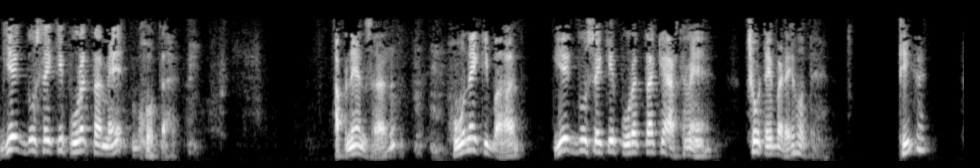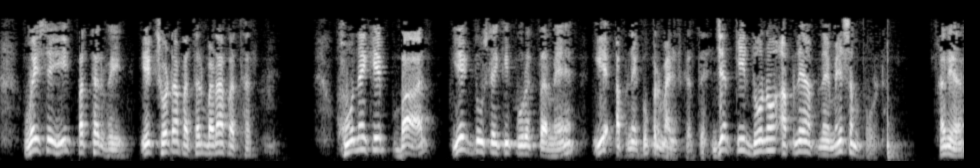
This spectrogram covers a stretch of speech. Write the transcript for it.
ये एक दूसरे की पूरकता में होता है। अपने अनुसार होने के बाद एक दूसरे के पूरकता के अर्थ में छोटे बड़े होते हैं। ठीक है? वैसे ही पत्थर भी, एक छोटा पत्थर, बड़ा पत्थर। होने के बाद एक दूसरे की पूरकता में ये अपने को प्रमाणित करते हैं, जबकि दोनों अपने अपने में संपूर्ण। हरे हर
